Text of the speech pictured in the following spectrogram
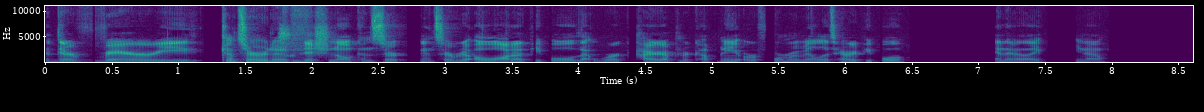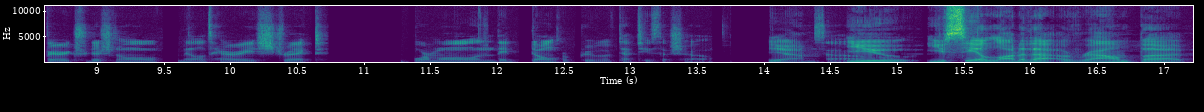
they're very Conservative. traditional conser- conservative. A lot of people that work higher up in their company or former military people, and they're like, you know, very traditional, military, strict, formal, and they don't approve of tattoos that show. Yeah. So You you see a lot of that around, but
